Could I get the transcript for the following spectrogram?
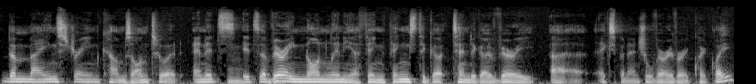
the mainstream comes onto it, and it's it's a very non-linear thing. Things to go tend to go very uh, exponential, very very quickly.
